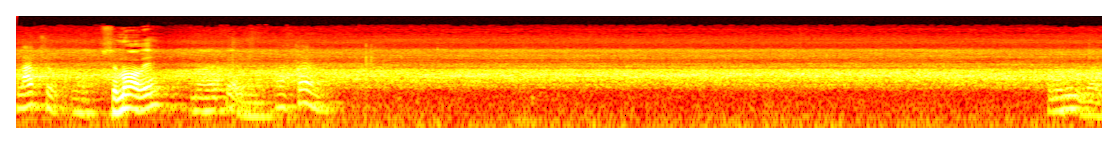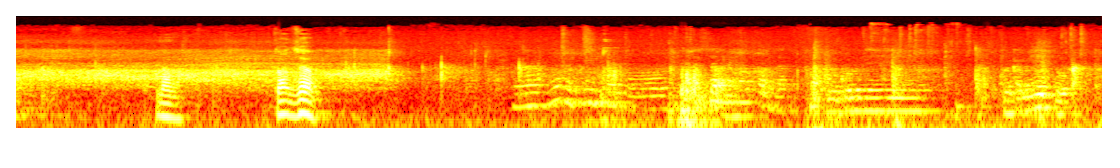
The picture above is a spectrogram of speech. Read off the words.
Laccio? si muove? No, è fermo. Aspetta. Sono nuda. No. Cosa? Sono quello di... quel caminetto.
